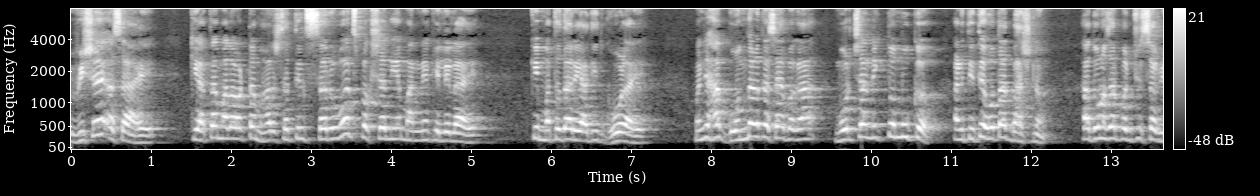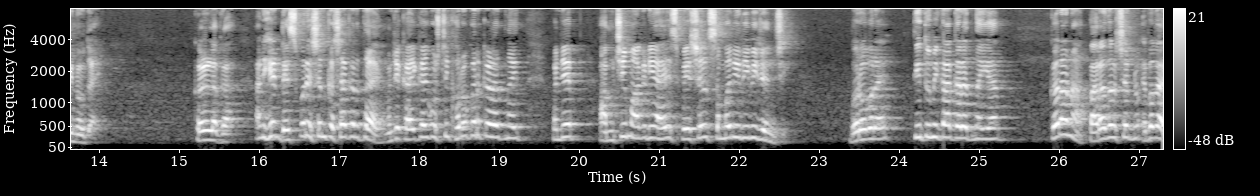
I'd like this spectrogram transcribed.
विषय असा आहे की आता मला वाटतं महाराष्ट्रातील सर्वच पक्षांनी मान्य केलेलं आहे की मतदार यादीत घोळ आहे. म्हणजे हा गोंधळ कसा आहे बघा मोर्चा निघतो मूक आणि तिथे होतात भाषणं. हा दोन हजार पंचवीसचा विनोद आहे. कळलं का? आणि हे डेस्परेशन कशा करताय? म्हणजे काही काही गोष्टी खरोखर कळत नाहीत. म्हणजे आमची मागणी आहे स्पेशल समरी रिव्हिजनची. बरोबर आहे? ती तुम्ही का करत नाही आहात? करा ना पारदर्शक हे बघा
